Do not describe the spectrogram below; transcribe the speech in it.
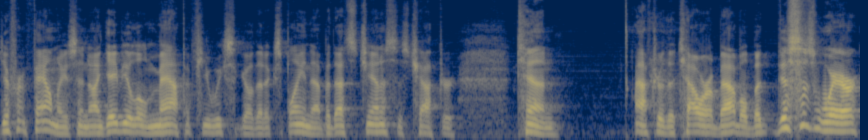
different families. And I gave you a little map a few weeks ago that explained that, but that's Genesis chapter 10 after the Tower of Babel. But this is where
